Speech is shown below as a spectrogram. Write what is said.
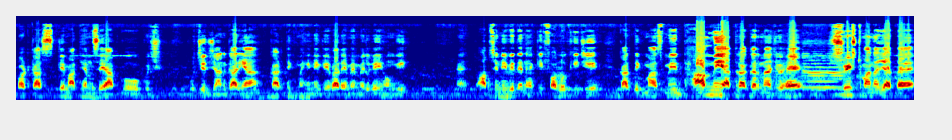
पॉडकास्ट के माध्यम से आपको कुछ उचित जानकारियाँ कार्तिक महीने के बारे में मिल गई होंगी। है तो आपसे निवेदन है कि फॉलो कीजिए। कार्तिक मास में धाम में यात्रा करना जो है, श्रेष्ठ माना जाता है।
